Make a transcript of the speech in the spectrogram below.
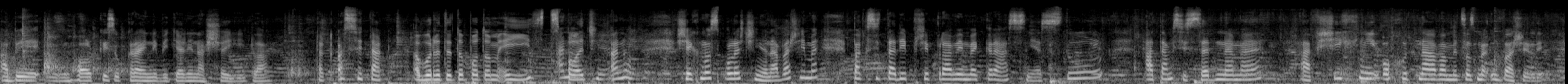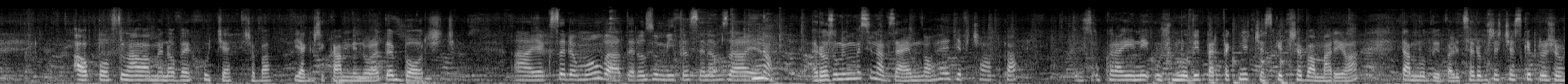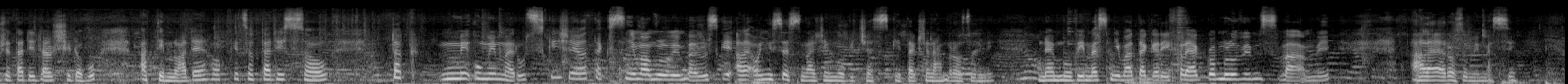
aby holky z Ukrajiny viděly naše jídla. Tak asi tak. A budete to potom i jíst společně? Ano, ano, všechno společně navaříme, pak si tady připravíme krásně stůl a tam si sedneme a všichni ochutnáváme, co jsme uvařili. A poznáváme nové chutě, třeba, jak říkám minule, ten boršť. A jak se domlouváte? Rozumíte si navzájem? No, rozumíme si navzájem. Mnohé děvčátka z Ukrajiny už mluví perfektně česky, třeba Marila, ta mluví velice dobře česky, protože už je tady další dobu. A ty mladé holky, co tady jsou, tak my umíme rusky, že jo, tak s nima mluvíme rusky, ale oni se snaží mluvit česky, takže nám rozumí. Nemluvíme s nima tak rychle, jako mluvím s vámi, ale rozumíme si.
